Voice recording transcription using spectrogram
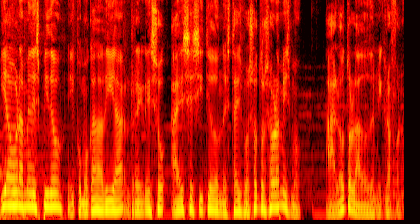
Y ahora me despido y como cada día regreso a ese sitio donde estáis vosotros ahora mismo, al otro lado del micrófono.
